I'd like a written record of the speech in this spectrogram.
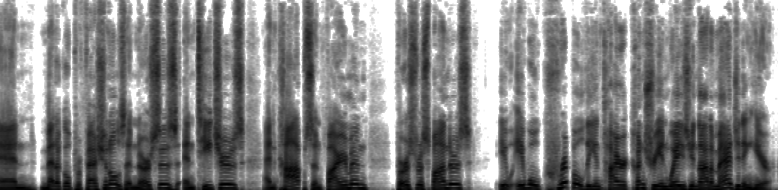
and medical professionals and nurses and teachers and cops and firemen, first responders. It, it will cripple the entire country in ways you're not imagining here.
